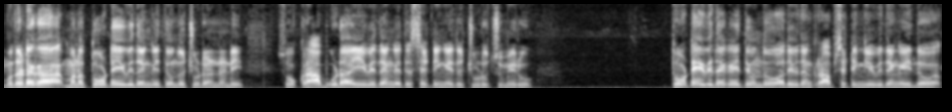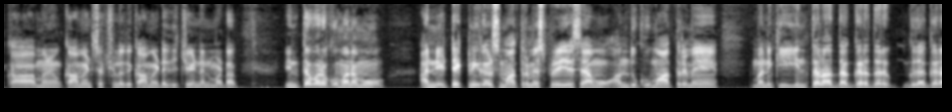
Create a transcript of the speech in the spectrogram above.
మొదటగా మన తోట ఏ విధంగా అయితే ఉందో చూడండి సో క్రాప్ కూడా ఏ విధంగా అయితే సెట్టింగ్ అయితే చూడొచ్చు మీరు. తోట ఏ విధంగా అయితే ఉందో అదేవిధంగా క్రాప్ సెట్టింగ్ ఏ విధంగా అయిందో మనం కామెంట్ సెక్షన్లో అయితే కామెంట్ అయితే చేయండి అనమాట ఇంతవరకు మనము అన్ని టెక్నికల్స్ మాత్రమే స్ప్రే చేసాము అందుకు మాత్రమే మనకి ఇంతలా దగ్గర దగ్గర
